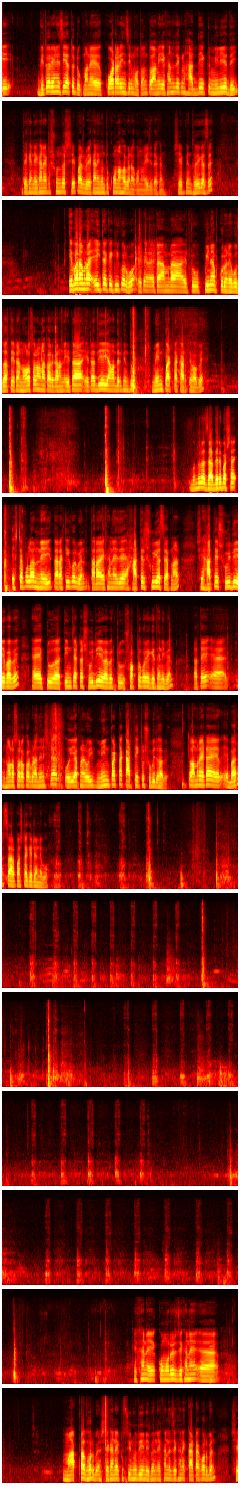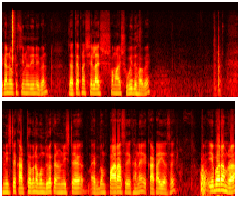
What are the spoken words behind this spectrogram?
ভিতরে এনেছি এতটুকু মানে কোয়ার্টার ইঞ্চির মতন। তো আমি এখানে একটু হাত দিয়ে একটু মিলিয়ে দিই, দেখেন এখানে একটা সুন্দর শেপ আসবে, এখানে কিন্তু কোনা হবে না কোনো। এই যে দেখেন শেপ কিন্তু হয়ে গেছে। এবার আমরা এইটাকে কি করব? এটা আমরা একটু পিন আপ করে নেব যাতে এটা নড়াচড়া না করে, কারণ এটা এটা দিয়েই আমাদের কিন্তু মেন পার্টটা কাটতে হবে। বন্ধুরা, যাদের বাসায় স্টাপলার নেই, তারা কি করবেন? তারা এখানে যে হাতের সুই আছে আপনার, সেই হাতের সুই দিয়ে এভাবে একটু তিন চারটা সুই দিয়ে এভাবে একটু শক্ত করে গেঁথে নেবেন। তাতে নড়াচড়া করবে না জিনিসটা। ওই আপনার ওই মেইন পার্টটা কাটতে একটু সুবিধা হবে। তো আমরা এটা এবার চার পাঁচটা কেটে নেব। এখানে কোমরের যেখানে মাপটা ধরবেন, সেখানে একটু চিহ্ন দিয়ে নেবেন। এখানে যেখানে কাটা করবেন, সেখানেও একটু চিহ্ন দিয়ে নেবেন, যাতে আপনার সেলাইয়ের সময় সুবিধা হবে। নিচটা কাটতে হবে না বন্ধুরা, কারণ নিচটা একদম পার আছে এখানে, কাটাই আছে। তো এবার আমরা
